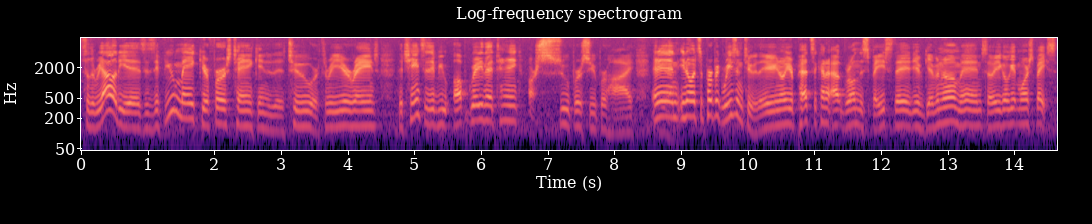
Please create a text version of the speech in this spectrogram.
So the reality is, is if you make your first tank into the two or three year range, the chances of you upgrading that tank are super, super high. And you know, it's a perfect reason to. They, you know, your pets have kind of outgrown the space that you've given them, and so you go get more space.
